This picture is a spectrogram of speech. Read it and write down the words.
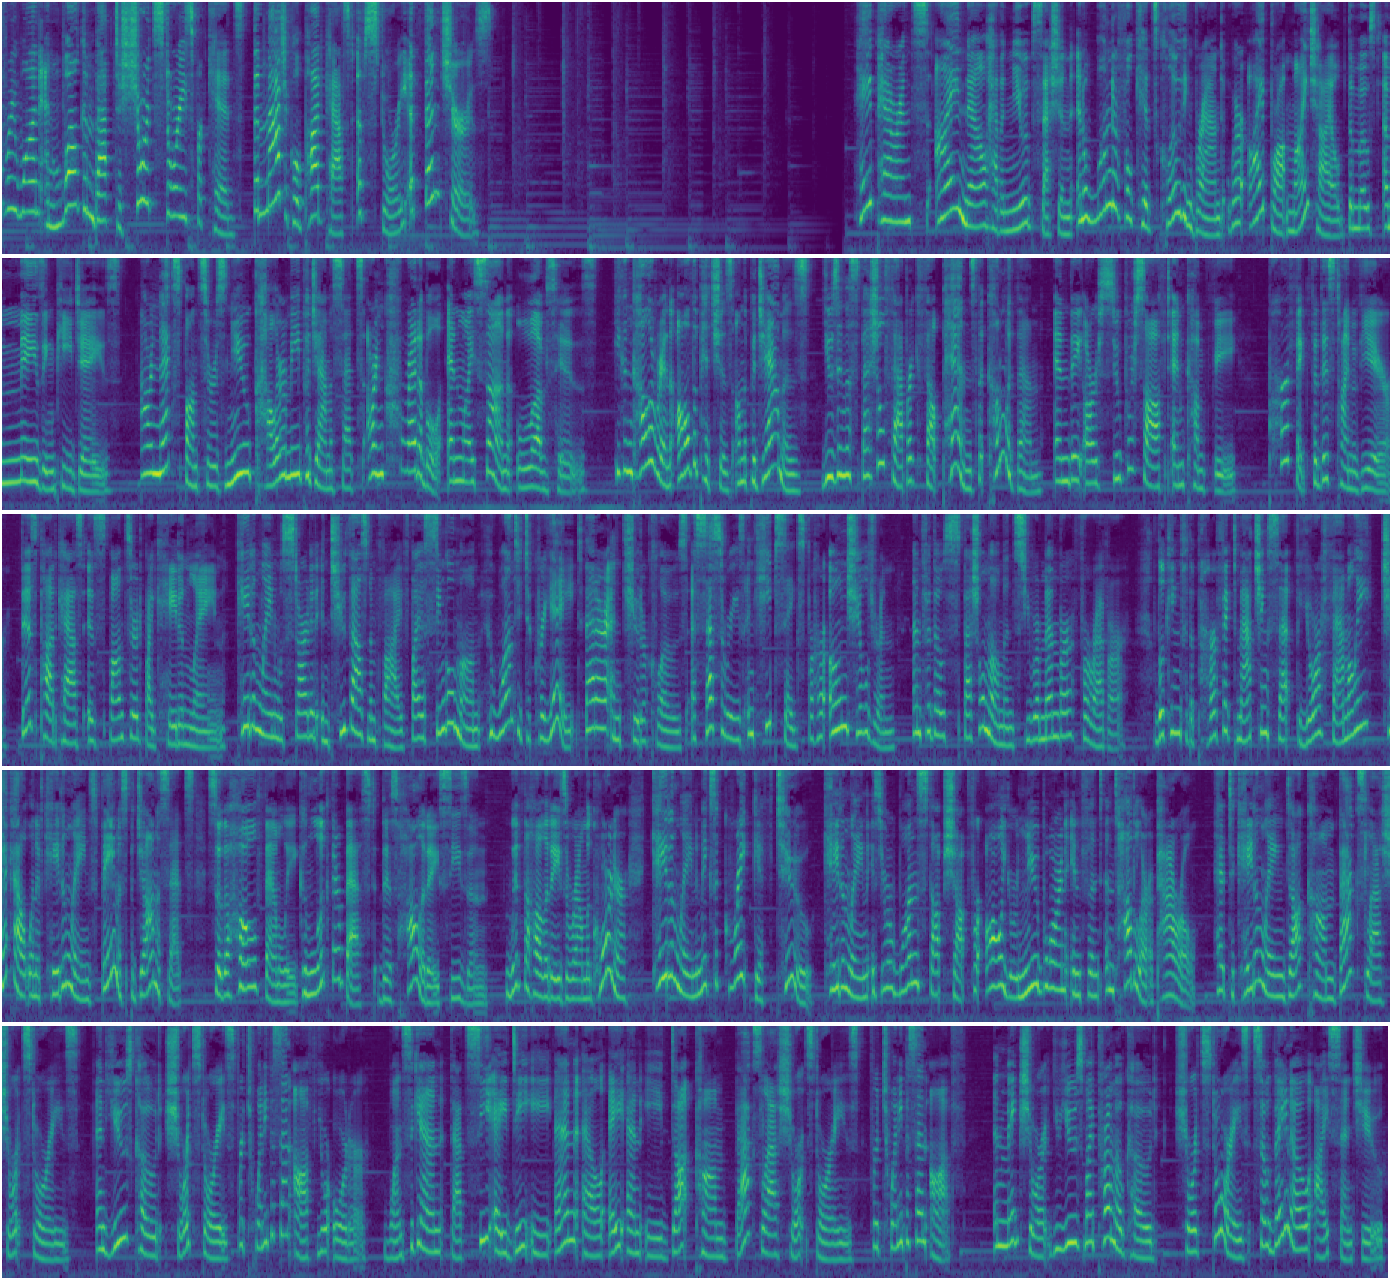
everyone, and welcome back to Short Stories for Kids, the magical podcast of story adventures. Hey parents, I now have a new obsession in a wonderful kids' clothing brand where I brought my child the most amazing PJs. Our next sponsor's new Color Me pajama sets are incredible, and my son loves his. He can color in all the pictures on the pajamas using the special fabric felt pens that come with them, and they are super soft and comfy. Perfect for this time of year. This podcast is sponsored by Caden Lane. Caden Lane was started in 2005 by a single mom who wanted to create better and cuter clothes, accessories, and keepsakes for her own children, and for those special moments you remember forever. Looking for the perfect matching set for your family? Check out one of Caden Lane's famous pajama sets so the whole family can look their best this holiday season. With the holidays around the corner, Caden Lane makes a great gift too. Caden Lane is your one stop shop for all your newborn, infant, and toddler apparel. Head to cadenlane.com backslash short stories and use code short stories for 20% off your order. Once again, that's C A D E N L A N E dot com backslash short stories for 20% off. And make sure you use my promo code short stories so they know I sent you.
